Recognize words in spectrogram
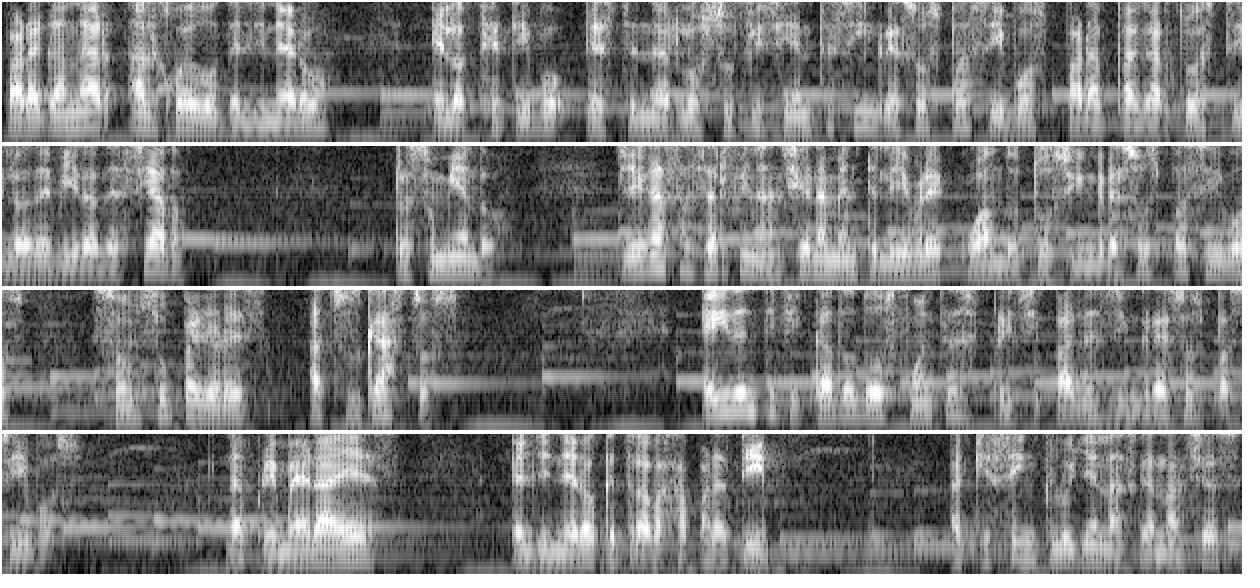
Para ganar al juego del dinero, el objetivo es tener los suficientes ingresos pasivos para pagar tu estilo de vida deseado. Resumiendo, Llegas a ser financieramente libre cuando tus ingresos pasivos son superiores a tus gastos. He identificado dos fuentes principales de ingresos pasivos. La primera es el dinero que trabaja para ti. Aquí se incluyen las ganancias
